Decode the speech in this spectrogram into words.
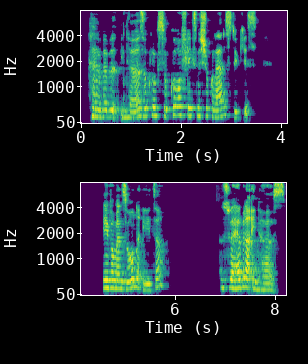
We hebben in huis ook nog zo cornflakes met chocoladestukjes een van mijn zonen eten. Dus we hebben dat in huis.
